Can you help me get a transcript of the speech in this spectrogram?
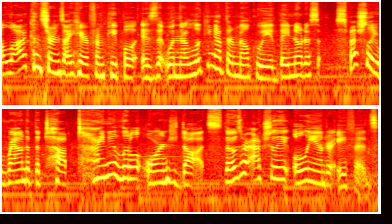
A lot of concerns I hear from people is that when they're looking at their milkweed, they notice, especially round at the top, tiny little orange dots. Those are actually oleander aphids.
